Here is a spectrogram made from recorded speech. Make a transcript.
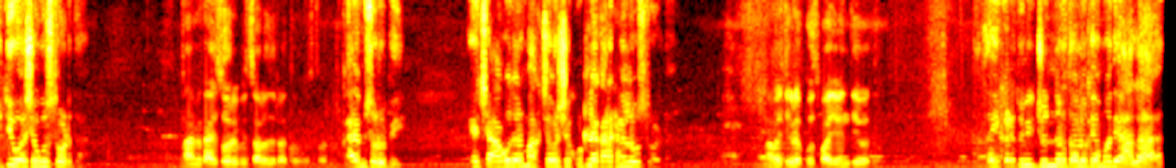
किती वर्ष ऊस तोडता? आम्ही काय स्वरूपी चालूच राहतो ऊस तोडणं. कायमस्वरूपी याच्या अगोदर मागच्या वर्षी कुठल्या कारखान्याला ऊस तोडला? आम्ही तिकडे पुष्पा जयंती होतो. आता इकडे तुम्ही जुन्नर तालुक्यामध्ये आलात.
